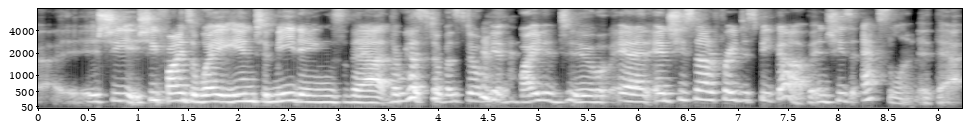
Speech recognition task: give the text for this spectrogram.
uh, she she finds a way into meetings that the rest of us don't get invited to and and she's not afraid to speak up and she's excellent at that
